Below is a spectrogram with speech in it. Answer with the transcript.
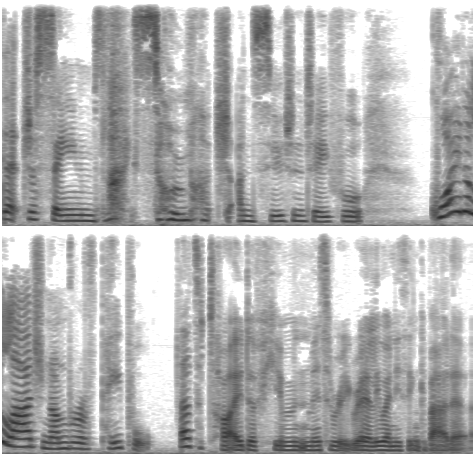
That just seems like so much uncertainty for quite a large number of people. That's a tide of human misery, really, when you think about it.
